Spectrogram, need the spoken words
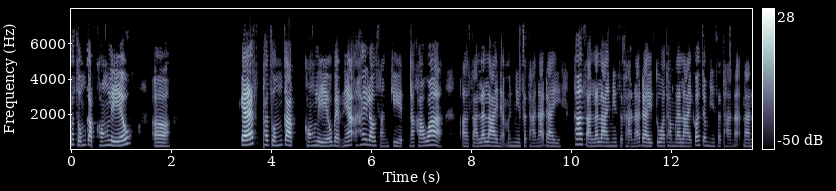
ผสมกับของเหลวแก๊สผสมกับของเหลวแบบนี้ให้เราสังเกตนะคะว่าสารละลายเนี่ยมันมีสถานะใด ถ้าสารละลายมีสถานะใดตัวทำละลายก็จะมีสถานะนั้น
